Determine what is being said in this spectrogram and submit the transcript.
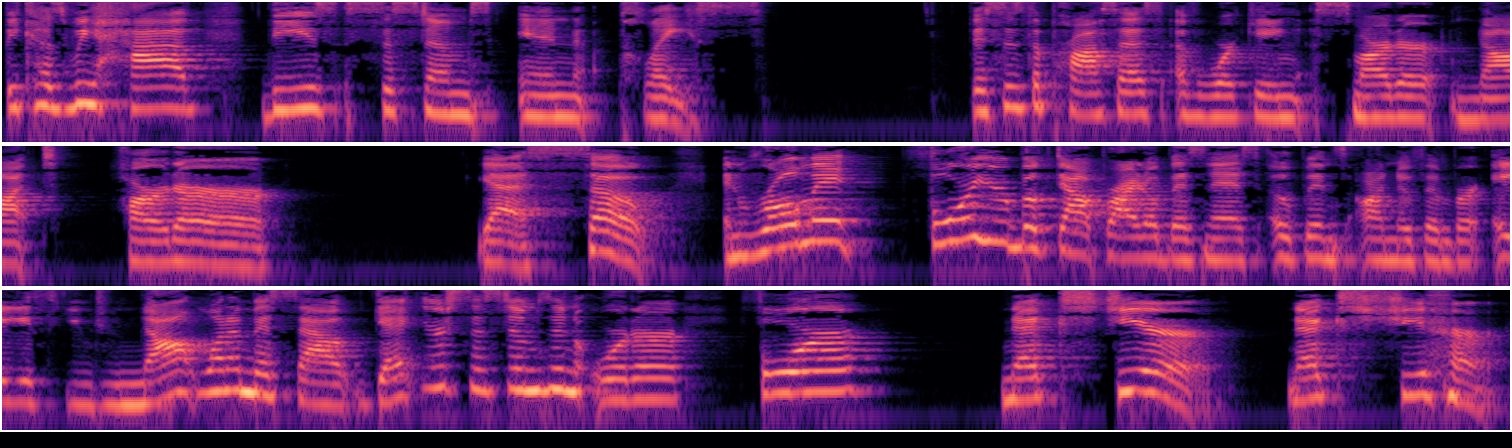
because we have these systems in place. This is the process of working smarter, not harder. Yes. So enrollment for your booked out bridal business opens on November 8th. You do not want to miss out. Get your systems in order for next year. Next year.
